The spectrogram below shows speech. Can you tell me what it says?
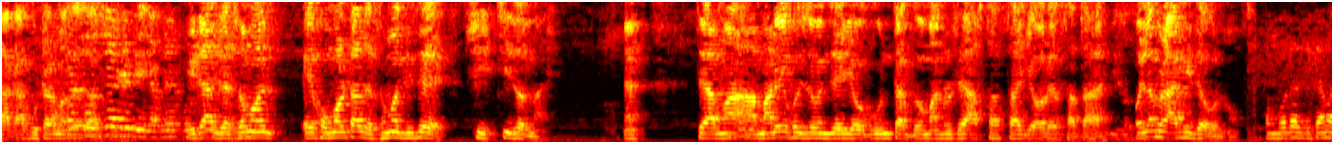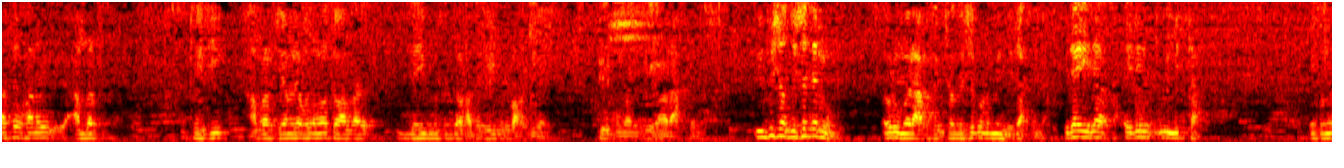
লাগা ফুটার মাঝে এটা যে সময় এই কমলটা যে সময় দিছে শীত শীতত নাই। হ্যাঁ? তে আমার আমারই কইছেন যে গুণ থাকতো মানুষে আস্তে আস্তে জ্বরে সাতায় বললাম রাখি যাব না। সম্পদটা যেখানে আছে, ওখানে আমরা উঠেছি আমরা সেখানে তো আমরা যেই মুহূর্তে হাতে সেই মুহূর্তে ভাবি যাই আর আসছে না। ইউপি সদস্যদের রুম রুমের রাখছেন সদস্য কোনো মিনিট আছে না। এটা এটা এটা মিথ্যা। কোনো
